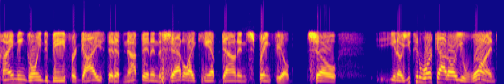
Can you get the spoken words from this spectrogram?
timing going to be for guys that have not been in the satellite camp down in Springfield? So, you know, you can work out all you want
